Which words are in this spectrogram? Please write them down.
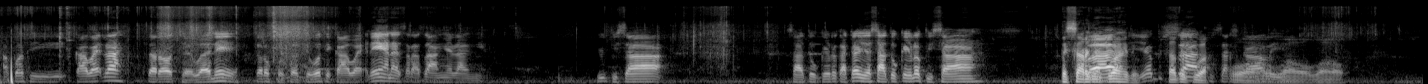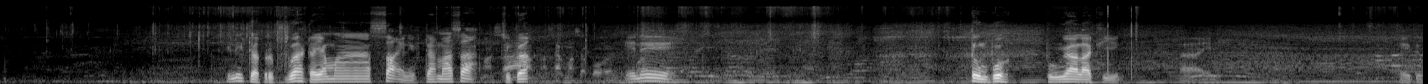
apa di kawek lah cara Jawa nih. Cara bahasa Jawa di kawek nih enak serasa angel angel itu bisa satu kilo kadang ya satu kilo bisa besarnya Buah, buah itu? Iya, besar, satu buah? besar wow, sekali. wow wow ini sudah berbuah ada yang masak ini sudah masak masak, juga. masak masak pohon. Ini tumbuh bunga lagi. Nah ini. Nah, itu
